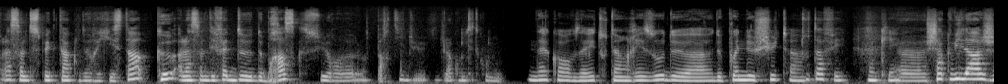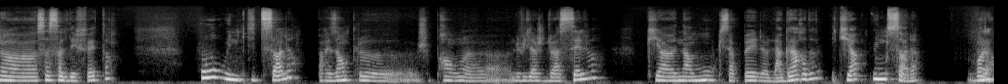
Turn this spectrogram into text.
à la salle de spectacle de Riquista, que à la salle des fêtes de, de Brasque sur euh, l'autre partie du- de la communauté de communes. D'accord, vous avez tout un réseau de, euh, de points de chute. Tout à fait. Chaque village a sa salle des fêtes ou une petite salle. Par exemple, je prends le village de la Selve, qui a un hameau qui s'appelle La Garde et qui a une salle. Voilà.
